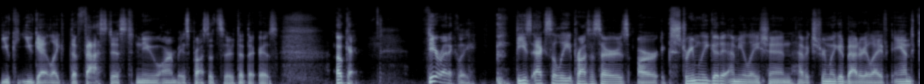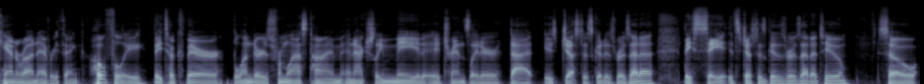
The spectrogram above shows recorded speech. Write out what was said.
you you get like the fastest new ARM-based processor that there is. Okay. Theoretically, these X Elite processors are extremely good at emulation, have extremely good battery life, and can run everything. Hopefully, they took their blunders from last time and actually made a translator that is just as good as Rosetta. They say it's just as good as Rosetta too. So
